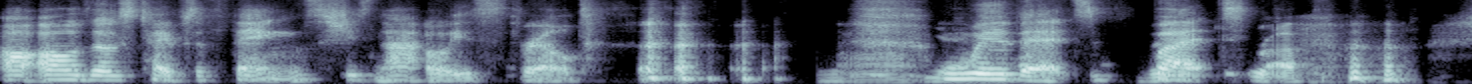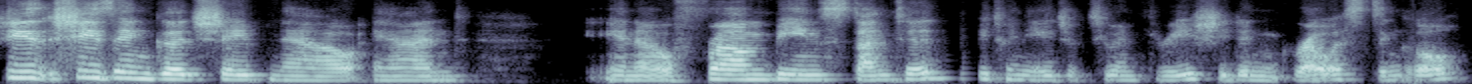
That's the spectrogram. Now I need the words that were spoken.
all, all of those types of things. She's not always thrilled yeah, with it, but she's she's in good shape now. And you know, from being stunted between the age of two and three, she didn't grow a single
